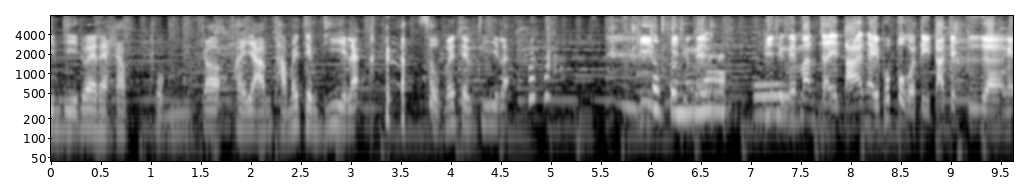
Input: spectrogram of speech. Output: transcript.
ยินดีด้วยนะครับ ผมก็พยายามทำให้เต็มที่แล้วสุ่มให้เต็มที่แล้วพี่ขอบคุพี่ณถึงได้มากพี่ถึงได้มั่นใจตาไงเพราะปกติตาจะเกลือไง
